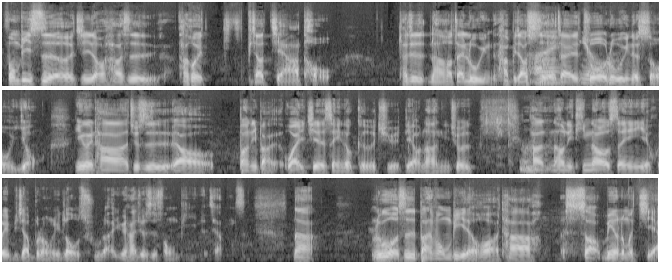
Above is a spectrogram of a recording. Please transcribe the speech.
封闭式的耳机的话，它是它会比较夹头。它就是，然后在录音，它比较适合在做录音的时候用，因为它就是要帮你把外界的声音都隔绝掉，那你就它，然后你听到的声音也会比较不容易漏出来，因为它就是封闭的这样子。那如果是半封闭的话，它稍没有那么假，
